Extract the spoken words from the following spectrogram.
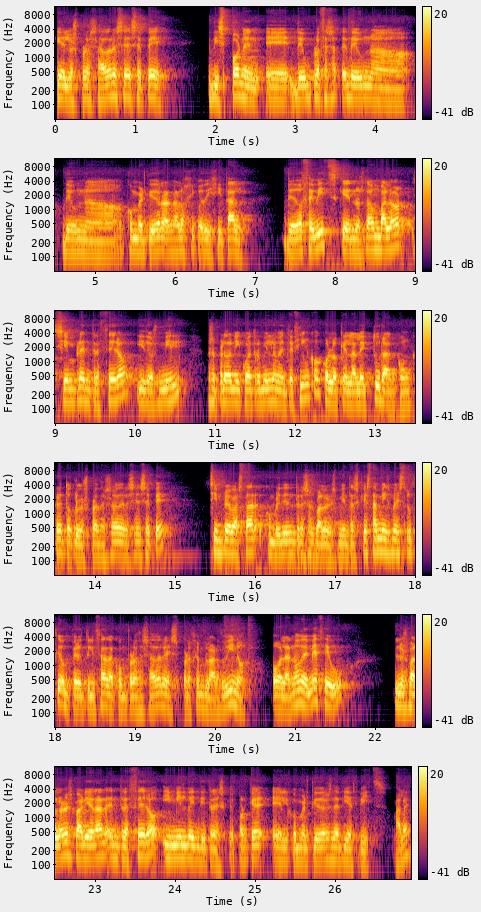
que los procesadores ESP disponen eh, de, un de, una, de una convertidor analógico digital de 12 bits que nos da un valor siempre entre 0 y 2000, no sé, perdón, y 4095, con lo que la lectura en concreto con los procesadores ESP siempre va a estar convertida entre esos valores, mientras que esta misma instrucción, pero utilizada con procesadores, por ejemplo, Arduino o la Node MCU, los valores variarán entre 0 y 1023, porque el convertidor es de 10 bits, ¿vale?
